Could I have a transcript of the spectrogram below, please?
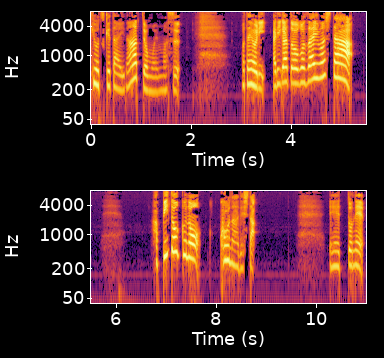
気をつけたいなって思います。お便り、ありがとうございました。ハッピートークのコーナーでした。えー、っとね、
